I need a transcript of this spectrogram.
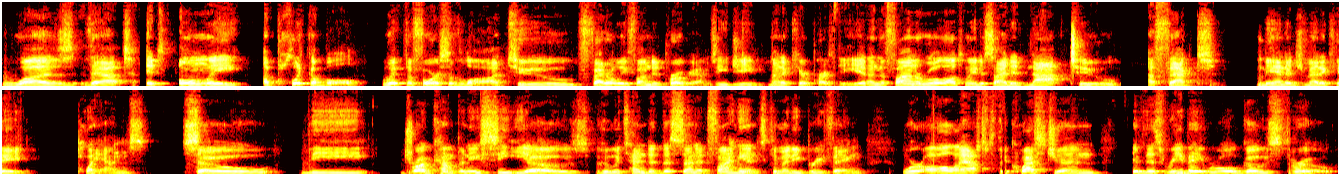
was that it's only applicable with the force of law to federally funded programs, e.g., Medicare Part D. And the final rule ultimately decided not to affect managed Medicaid plans. So the drug company CEOs who attended the Senate Finance Committee briefing were all asked the question if this rebate rule goes through,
